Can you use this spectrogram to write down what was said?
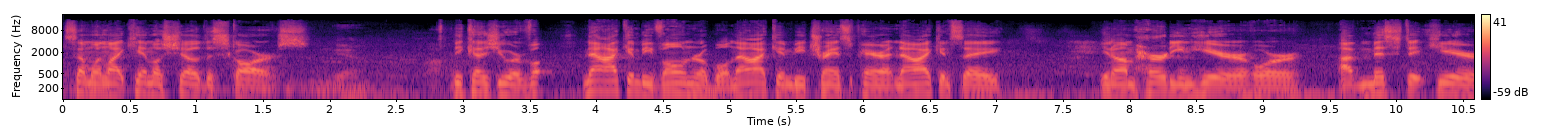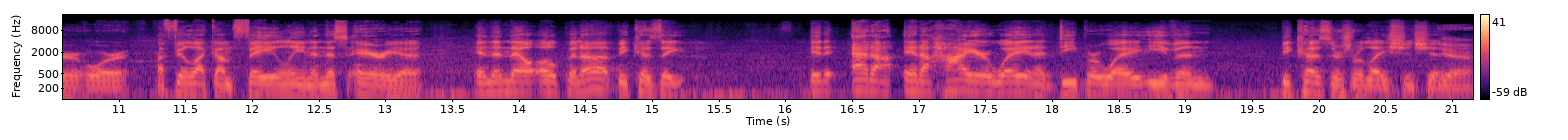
someone like him will show the scars Yeah. because you are now I can be vulnerable. Now I can be transparent. Now I can say, you know, I'm hurting here or I've missed it here or I feel like I'm failing in this area. And then they'll open up because they it at a in a higher way, in a deeper way, even because there's relationship. Yeah.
